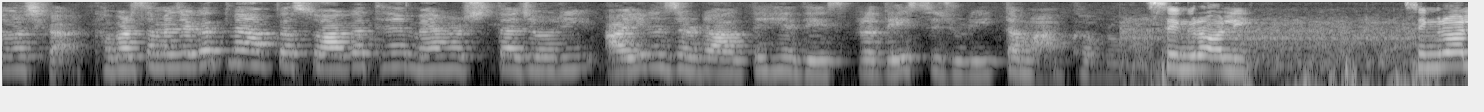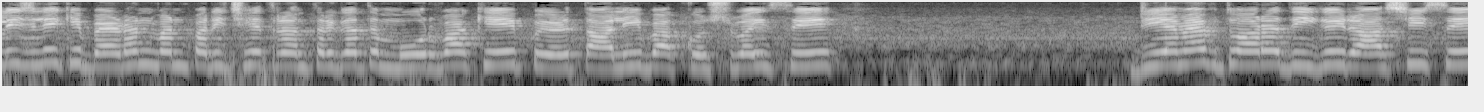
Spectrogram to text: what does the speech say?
नमस्कार। खबर समय जगत में आपका स्वागत है। मैं हर्षिता जौहरी। आइए नज़र डालते हैं देश प्रदेश से जुड़ी तमाम खबरों सिंगरौली। सिंगरौली ज़िले के बैढ़न वन परिक्षेत्र अंतर्गत मोरवा के पेड़ताली व कुशवई से डीएमएफ द्वारा दी गई राशि से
